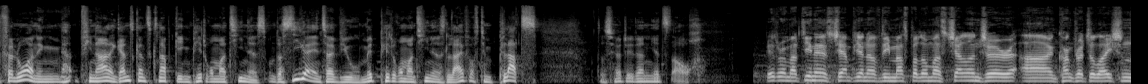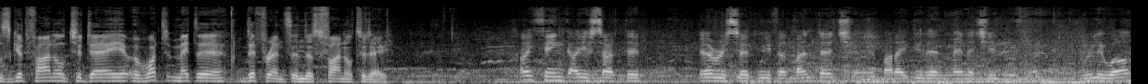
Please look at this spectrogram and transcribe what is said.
verloren im Finale ganz, ganz knapp gegen Pedro Martinez. Und das Siegerinterview mit Pedro Martinez live auf dem Platz, das hört ihr dann jetzt auch. Pedro Martinez, champion of the Maspalomas Challenger. Uh, congratulations, good final today. Uh, what made the difference in this final today? I think I started every set with advantage, uh, but I didn't manage it really well.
